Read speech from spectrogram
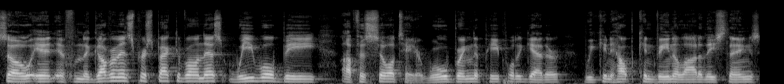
So in, in- from the government's perspective on this, we will be a facilitator. We'll bring the people together. We can help convene a lot of these things,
